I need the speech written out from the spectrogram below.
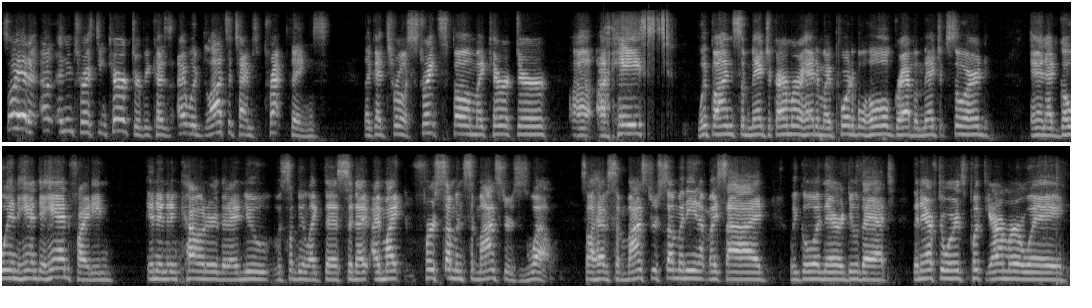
so I had a, a, an interesting character because I would lots of times prep things. Like I'd throw a strength spell on my character, uh, a haste, whip on some magic armor I had in my portable hole, grab a magic sword, and I'd go in hand to hand fighting in an encounter that I knew was something like this, and I, I might first summon some monsters as well. So I'll have some monster summoning at my side. We go in there and do that. Then afterwards, put the armor away.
